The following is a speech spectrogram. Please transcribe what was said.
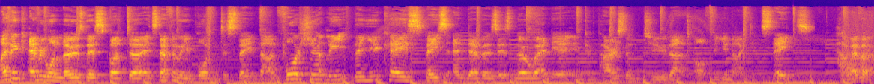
I think everyone knows this, but uh, it's definitely important to state that unfortunately the UK's space endeavours is nowhere near in comparison to that of the United States. However,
